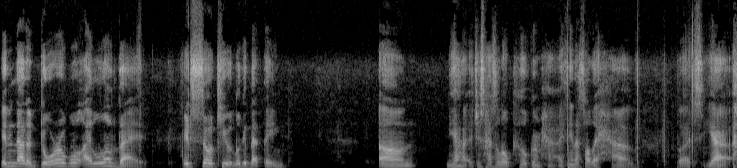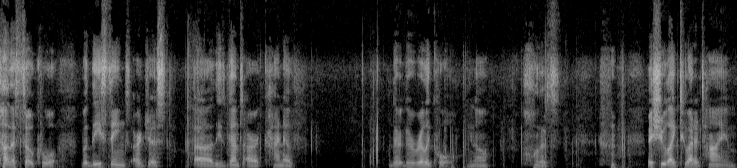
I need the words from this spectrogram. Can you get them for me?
Isn't that adorable? I love that. It's so cute. Look at that thing. Um, yeah, it just has a little pilgrim hat. I think that's all they have. But yeah, oh, that's so cool. But these things are just, uh, these guns are kind of, they're they're really cool, you know. Oh, that's, they shoot like two at a time.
